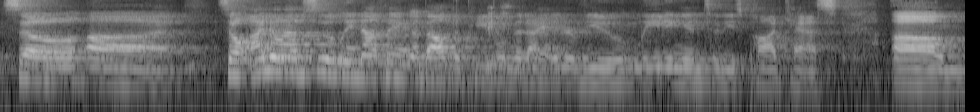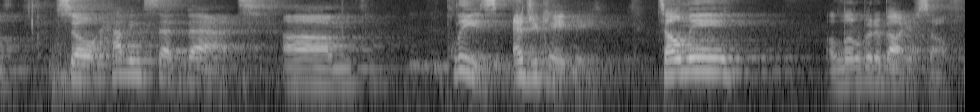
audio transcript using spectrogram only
So, uh, so I know absolutely nothing about the people that I interview leading into these podcasts. Um, so, having said that, um, please educate me. Tell me a little bit about yourself.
